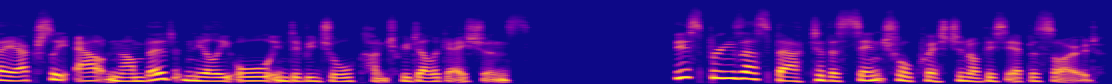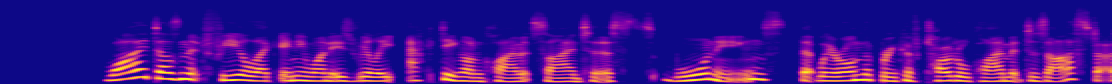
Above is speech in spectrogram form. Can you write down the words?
they actually outnumbered nearly all individual country delegations. This brings us back to the central question of this episode. Why doesn't it feel like anyone is really acting on climate scientists' warnings that we're on the brink of total climate disaster?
